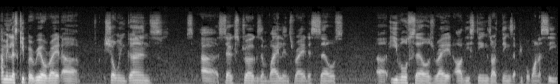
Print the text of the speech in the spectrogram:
I mean, let's keep it real, right? Uh, showing guns, uh, sex, drugs, and violence, right? It sells. Uh, evil sells, right? All these things are things that people want to see.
